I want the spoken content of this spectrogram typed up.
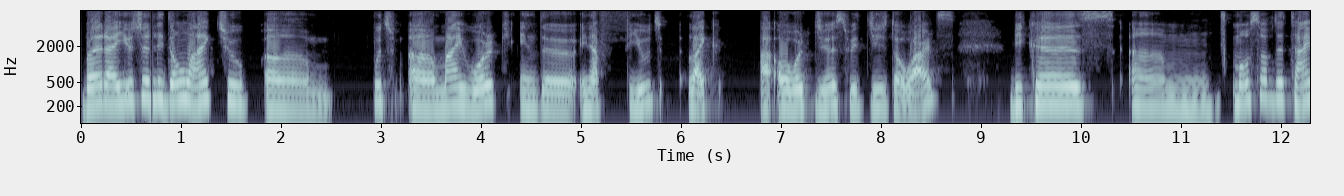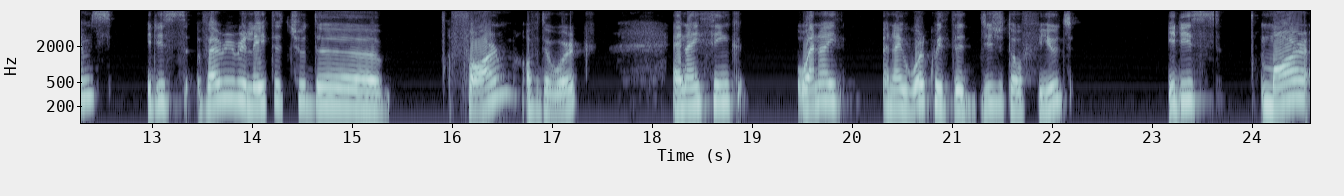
But i usually don't like to um, put uh, my work in the in a field like I work just with digital arts because um, most of the times it is very related to the form of the work. And i think when i when i work with the digital field it is more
